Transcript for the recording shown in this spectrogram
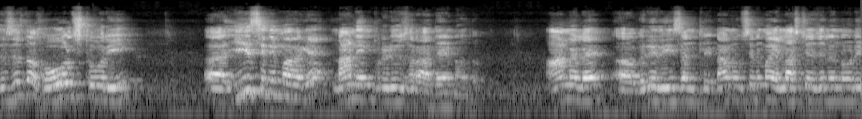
this is the whole story ಈ ಸಿನಿಮಾಗೆ ನಾನು ಹೆಂಗೆ ಪ್ರೊಡ್ಯೂಸರ್ ಆದೆ ಅನ್ನೋದು. ಆಮೇಲೆ ವೆರಿ ರೀಸೆಂಟ್ಲಿ ನಾನು ಸಿನಿಮಾ ಎಲ್ಲ ಸ್ಟೇಜಲ್ಲೂ ನೋಡಿ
